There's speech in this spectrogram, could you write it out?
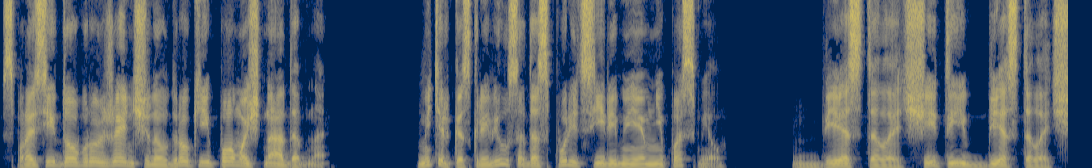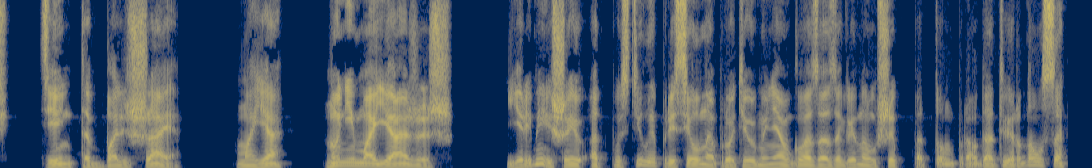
Спроси добрую женщину, вдруг ей помощь надобна». Метелька скривился, да спорить с Еремеем не посмел. «Бестолочь, и ты бестолочь! Тень-то большая!» «Моя? Ну не моя же ж!» Еремей шею отпустил и присел напротив меня в глаза заглянувши. Потом, правда, отвернулся,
